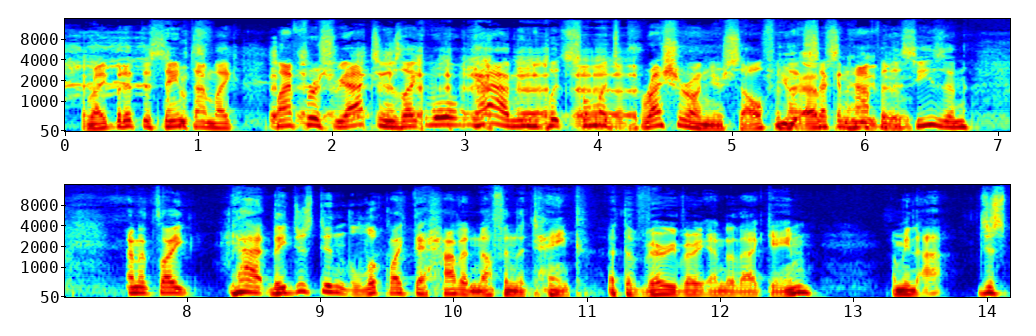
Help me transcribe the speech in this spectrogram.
right? But at the same time, like my first reaction is like, well, yeah, I mean, you put so much pressure on yourself in You that second half absolutely of the season, and it's like, yeah, they just didn't look like they had enough in the tank at the very, very end of that game. I mean, I, just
